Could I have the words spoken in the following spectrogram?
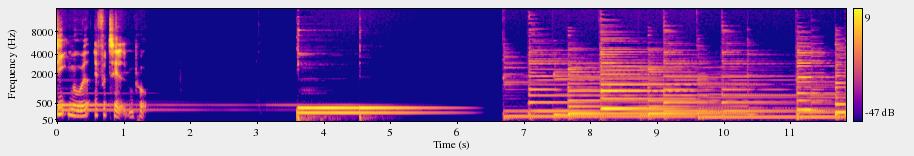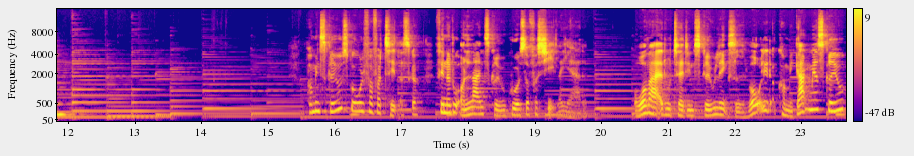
din måde at fortælle dem på. På min skriveskole for fortællersker finder du online skrivekurser for sjæl og hjerte. Overvejer du at tage din skrivelængsel alvorligt og komme i gang med at skrive,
